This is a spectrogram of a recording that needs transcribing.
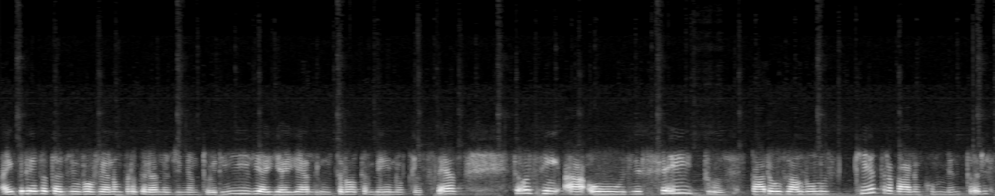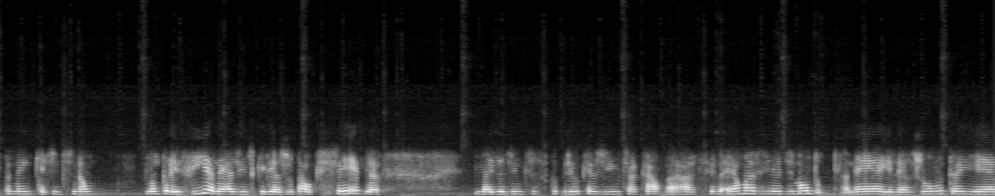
A empresa está desenvolvendo um programa de mentoria e aí ela entrou também no processo. Então, assim, a, os efeitos para os alunos que trabalham como mentores também, que a gente não, não previa, né? A gente queria ajudar o que chega, mas a gente descobriu que a gente acaba sendo, é uma via de mão dupla, né? Ele ajuda e é,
